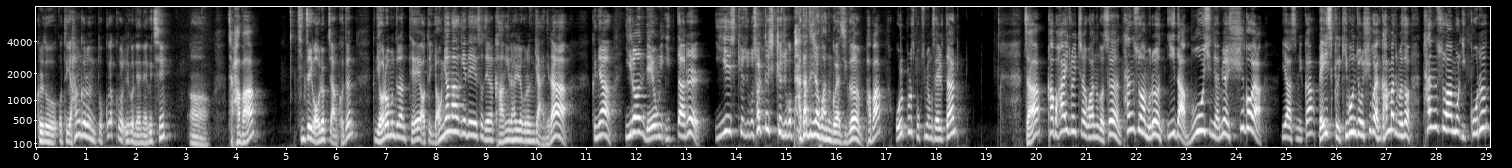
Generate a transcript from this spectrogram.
그래도 어떻게 한글은 또 꾸역꾸역 읽어내네, 그치? 어. 자, 봐봐. 진짜 이거 어렵지 않거든? 근데 여러분들한테 어떤 영양학에 대해서 제가 강의를 하려고 그러는 게 아니라 그냥 이런 내용이 있다를 이해시켜주고 설득시켜주고 받아들이라고 하는 거야, 지금. 봐봐. 올 플러스 복수명사 일단. 자, 카보하이드레이트라고 하는 것은 탄수화물은 이다. 무엇이냐면 슈거야. 이해했습니까? 베이시클리 기본적으로 슈거야. 그러니까 한마디로 해서 탄수화물 이꼬르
